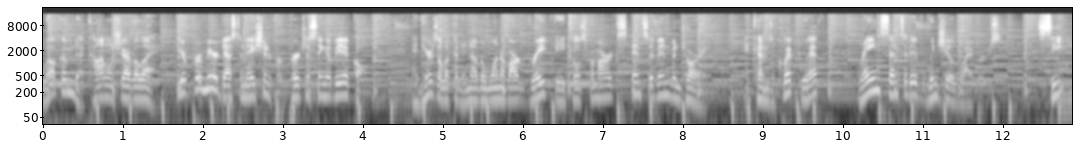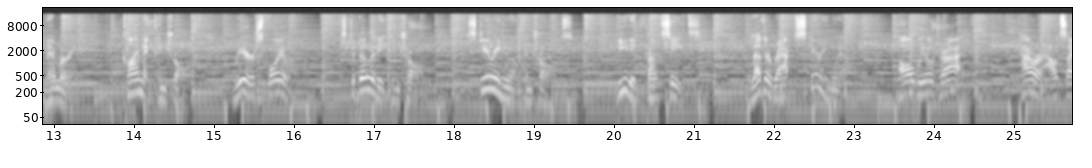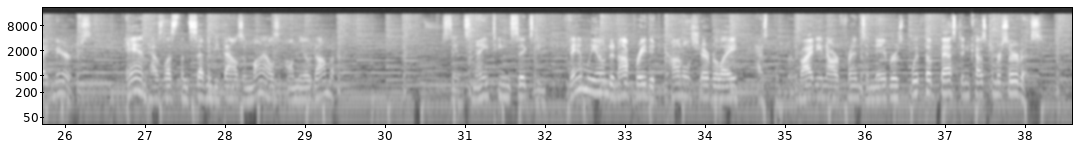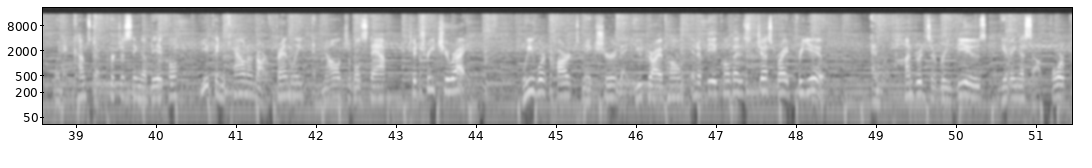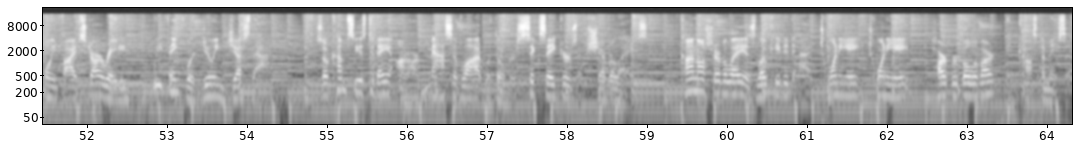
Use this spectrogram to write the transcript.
Welcome to Connell Chevrolet, your premier destination for purchasing a vehicle. And here's a look at another one of our great vehicles from our extensive inventory. It comes equipped with rain sensitive windshield wipers, seat memory, climate control, rear spoiler, stability control, steering wheel controls, heated front seats, leather wrapped steering wheel, all wheel drive, power outside mirrors, and has less than 70,000 miles on the odometer. Since 1960, family owned and operated Connell Chevrolet has been providing our friends and neighbors with the best in customer service. When it comes to purchasing a vehicle, you can count on our friendly and knowledgeable staff to treat you right. We work hard to make sure that you drive home in a vehicle that is just right for you. And with hundreds of reviews giving us a 4.5 star rating, we think we're doing just that. So come see us today on our massive lot with over 6 acres of Chevrolets. Connell Chevrolet is located at 2828 Harbor Boulevard in Costa Mesa.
